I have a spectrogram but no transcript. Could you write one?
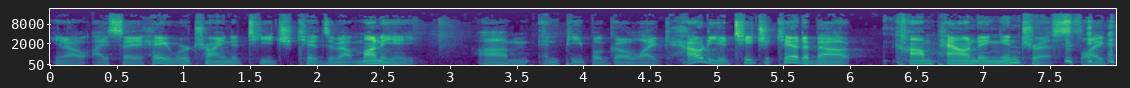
you know, I say, "Hey, we're trying to teach kids about money." Um, and people go like, "How do you teach a kid about compounding interest? Like,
